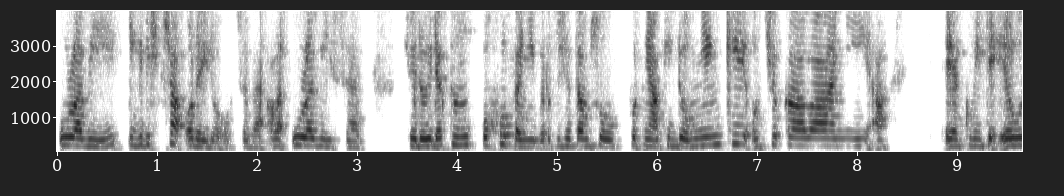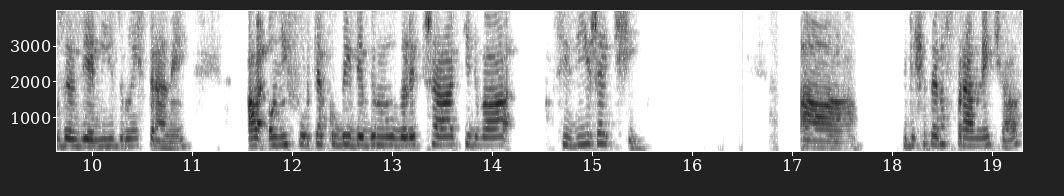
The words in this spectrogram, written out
uleví, i když třeba odejdou od sebe, ale uleví se, že dojde k tomu pochopení, protože tam jsou pod nějaké domněnky, očekávání a jakový ty iluze z jedné z druhé strany. Ale oni furt, jakoby, kdyby mluvili třeba ti dva cizí řeči. A když je ten správný čas,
